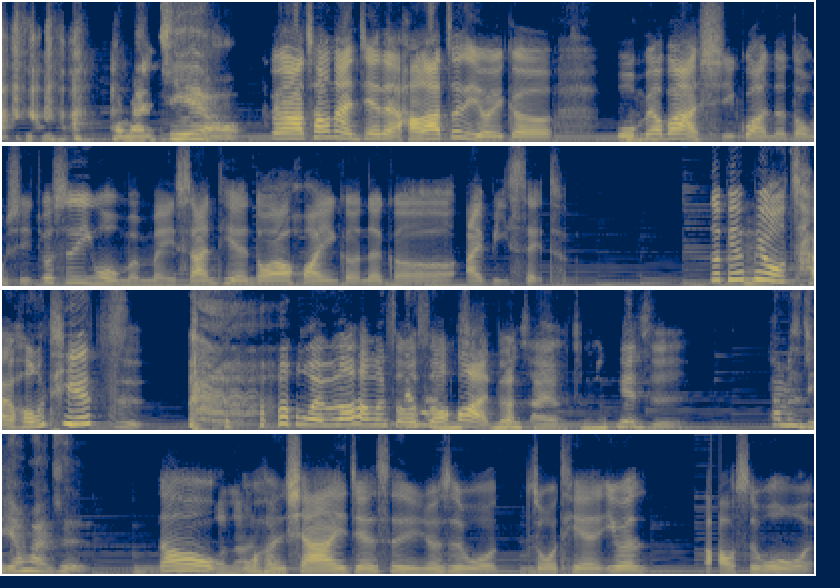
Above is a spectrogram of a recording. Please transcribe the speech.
好难接哦。对啊，超难接的。好啦，这里有一个我没有办法习惯的东西，就是因为我们每三天都要换一个那个 IB set，这边没有嗯彩虹贴纸，我也不知道他们什么时候换的怎么。彩？怎么贴纸？他们是几天换一次？然后我很哦瞎的一件事情就是，我昨天因为老师问我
